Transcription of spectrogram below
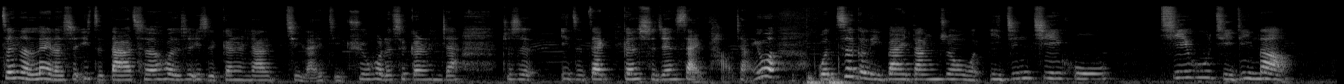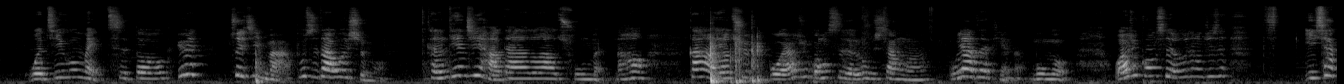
真的累了，是一直搭车或者是一直跟人家挤来挤去，或者是跟人家就是。一直在跟时间赛跑，这样，因为我这个礼拜当中，我已经几乎几乎挤进到，我几乎每次都，因为最近吧，不知道为什么，可能天气好，大家都要出门，然后刚好要去，我要去公司的路上呢，不要再填了，木木，我要去公司的路上就是。一下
